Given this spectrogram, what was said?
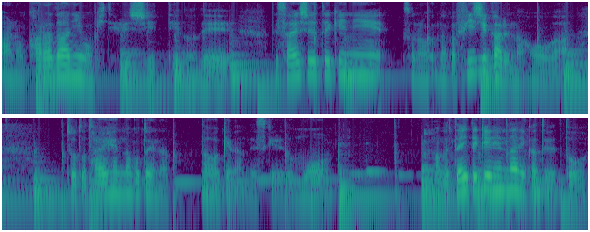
あの体にも来てるしっていうのでで最終的にそのなんかフィジカルな方がちょっと大変なことになったわけなんですけれども、まあ、具体的に何かというと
